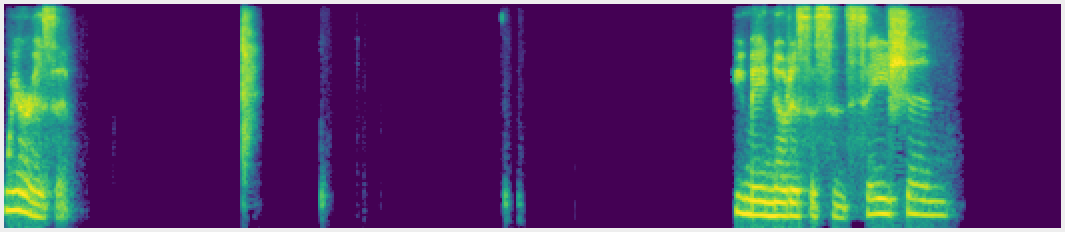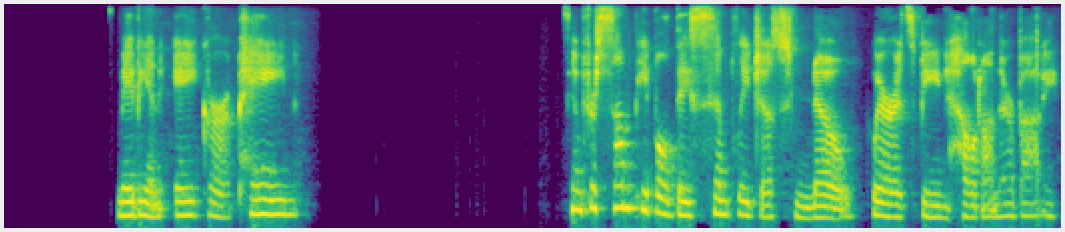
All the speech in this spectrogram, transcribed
Where is it? You may notice a sensation, maybe an ache or a pain. And for some people, they simply just know where it's being held on their body.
